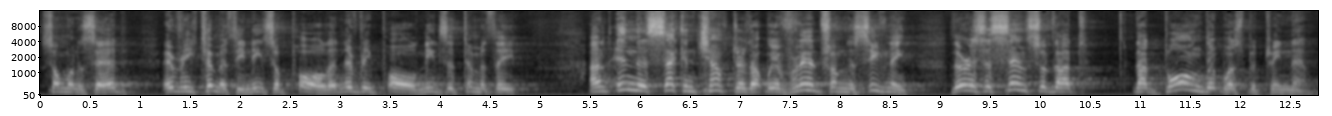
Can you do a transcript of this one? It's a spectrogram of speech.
Someone has said, every Timothy needs a Paul, and every Paul needs a Timothy. And in this second chapter that we have read from this evening, there is a sense of that, that bond that was between them.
